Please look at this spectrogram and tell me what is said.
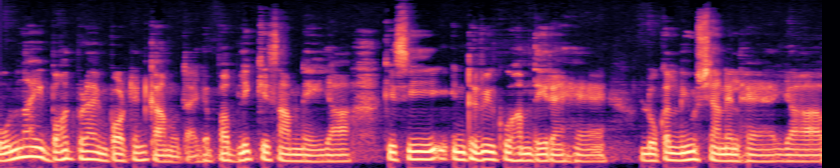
बोलना एक बहुत बड़ा इंपॉर्टेंट काम होता है। जब पब्लिक के सामने या किसी इंटरव्यू को हम दे रहे हैं लोकल न्यूज़ चैनल है या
